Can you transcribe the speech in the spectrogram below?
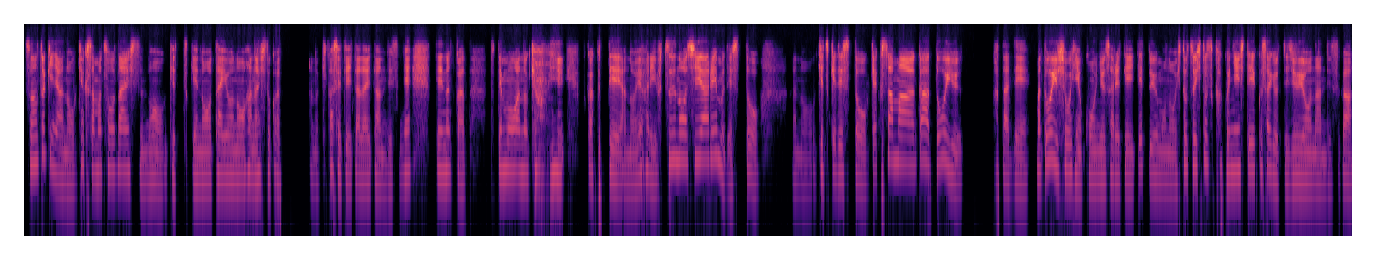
その時にあのお客様相談室の受付の対応のお話とかあの、聞かせていただいたんですね。で、なんか、とても、あの、興味深くて、あの、やはり普通の CRM ですと、あの、受付ですと、お客様がどういう方で、まあ、どういう商品を購入されていてというものを一つ一つ確認していく作業って重要なんですが、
